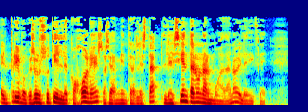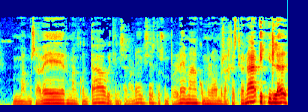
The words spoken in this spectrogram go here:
el primo, que es un sutil de cojones, o sea, mientras le está, le sienta en una almohada, ¿no? Y le dice, vamos a ver, me han contado que tienes anorexia, esto es un problema, ¿cómo lo vamos a gestionar? Y la,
